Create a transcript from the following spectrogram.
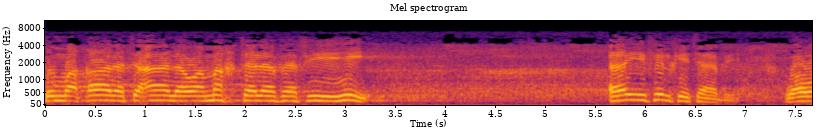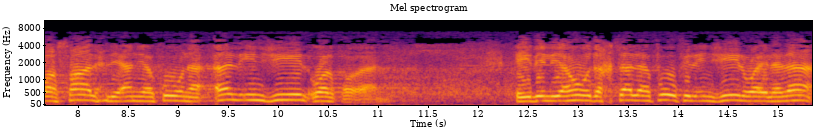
ثم قال تعالى وما اختلف فيه أي في الكتاب وهو صالح لأن يكون الإنجيل والقرآن. إذ اليهود اختلفوا في الإنجيل وإلا لا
